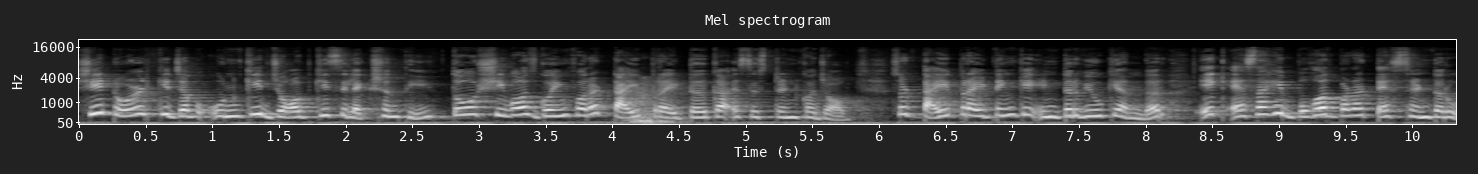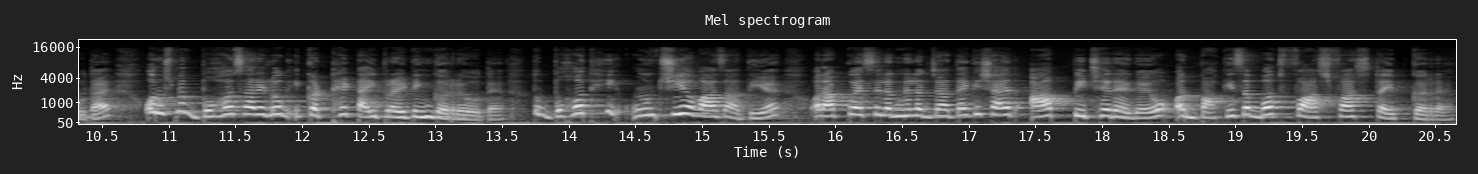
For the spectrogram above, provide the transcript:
शी टोल्ड कि जब उनकी जॉब की सिलेक्शन थी तो she was going for a typewriter का असिस्टेंट का जॉब सो टाइप राइटिंग के इंटरव्यू के अंदर एक ऐसा ही बहुत बड़ा टेस्ट सेंटर होता है और उसमें बहुत सारे लोग इकट्ठे टाइप राइटिंग कर रहे होते हैं। तो बहुत ही ऊँची आवाज़ आती है और आपको ऐसे लगने लग जाता है कि शायद आप पीछे रह गए हो और बाकी सब बहुत फास्ट फास्ट टाइप कर रहे हैं।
